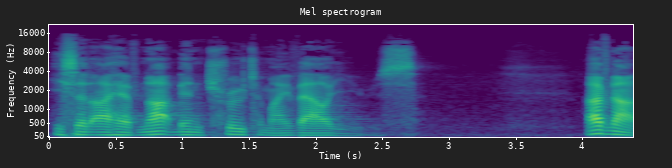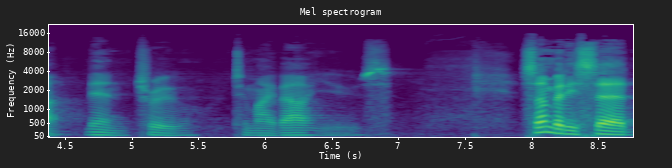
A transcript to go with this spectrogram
he said, I have not been true to my values. I've not been true to my values. Somebody said,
